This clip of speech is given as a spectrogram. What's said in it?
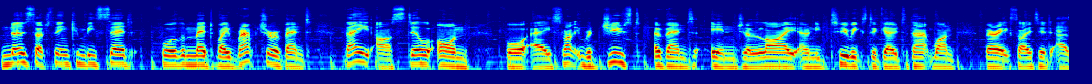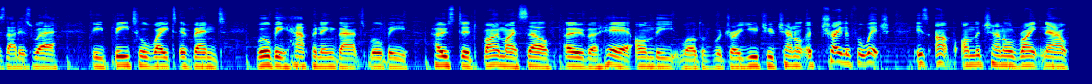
No such thing can be said for the Medway Rapture event. They are still on for a slightly reduced event in July. Only two weeks to go to that one. Very excited as that is where the Beetle Weight event will be happening. That will be hosted by myself over here on the World of Woodrow YouTube channel, a trailer for which is up on the channel right now,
